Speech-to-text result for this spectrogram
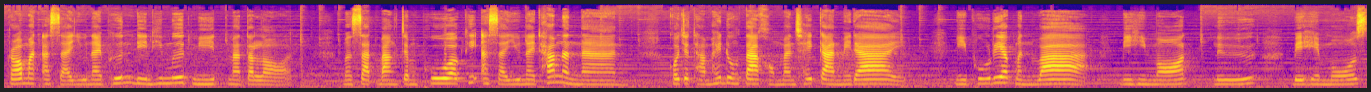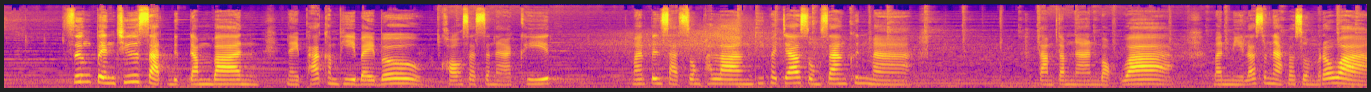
เพราะมันอาศัยอยู่ในพื้นดินที่มืดมิดมาตลอด เหมือนสัตว์บางจำพวกที่อาศัยอยู่ในถ้ำนานๆ ก็จะทำให้ดวงตาของมันใช้การไม่ได้ มีผู้เรียกมันว่าบีฮิมอสหรือเบเฮโมสซึ่งเป็นชื่อสัตว์ดึกดำบรรในพระคัมภีร์ไบเบิลของศาสนาคริสต์ มันเป็นสัตว์ทรงพลังที่พระเจ้าทรงสร้างขึ้นมา ตามตำนานบอกว่า มันมีลักษณะผสมระหว่าง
